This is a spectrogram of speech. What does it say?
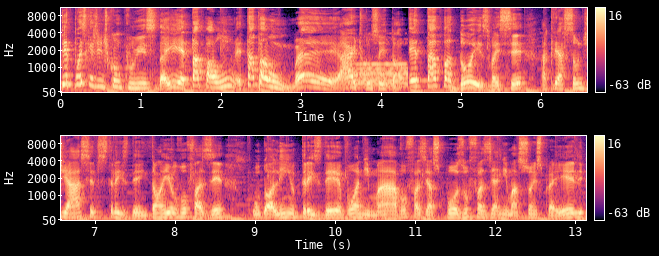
Depois que a gente concluir isso daí, etapa 1, etapa 1, é, arte conceitual. Etapa 2 vai ser a criação de assets 3D. Então aí eu vou fazer o dolinho 3D, vou animar, vou fazer as poses, vou fazer animações pra ele.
